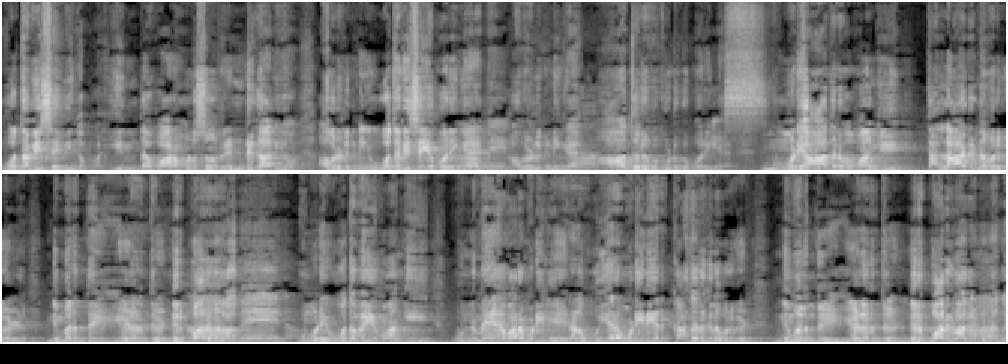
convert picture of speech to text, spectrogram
உதவி செய்வீங்கப்பா. இந்த வாரம் முழுசும் ரெண்டு காரியம். அவர்களுக்கு நீங்க உதவி செய்ய போறீங்க. அவர்களுக்கு நீங்க ஆதரவு கொடுக்க போறீங்க. உம்முடைய ஆதரவை வாங்கி தள்ளாடினவர்கள் நிமிர்ந்து எழுந்து நிற்பார்களா? உம்முடைய உதவியை வாங்கி ஒண்ணுமே வர முடியலையே. என்னால உயர முடியலையேன்னு கதறுகிறவர்கள் நிமிர்ந்து எழுந்து நிற்பார்களாக நாங்க.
